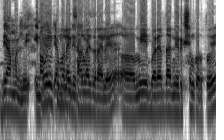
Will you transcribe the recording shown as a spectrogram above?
द्या म्हणले. अहो इंडिया एक तुम्हाला एक सांगायचं राहिलंय. अं, मी बऱ्याचदा निरीक्षण करतोय.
